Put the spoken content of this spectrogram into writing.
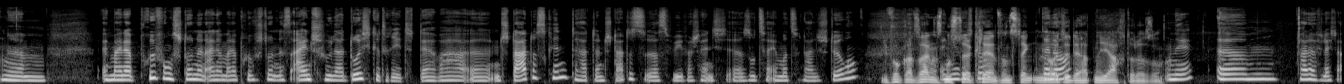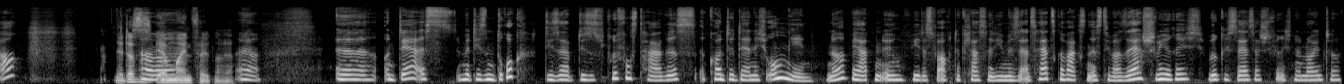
Ähm, in meiner Prüfungsstunde, in einer meiner Prüfungsstunden ist ein Schüler durchgedreht. Der war äh, ein Statuskind, der hat einen Status, das wie wahrscheinlich äh, sozioemotionale Störung. Ich wollte gerade sagen, das musst du erklären, sonst denken Genau. Leute, der hat eine Yacht oder so. Nee, ähm, hat er vielleicht auch. Ja, das ist Aber- eher mein Feld nachher. Ja. Äh, und der ist mit diesem Druck dieser, dieses Prüfungstages konnte der nicht umgehen. Ne? Wir hatten irgendwie, das war auch eine Klasse, die mir sehr ans Herz gewachsen ist, die war sehr schwierig, wirklich sehr, sehr schwierig, eine neunte.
